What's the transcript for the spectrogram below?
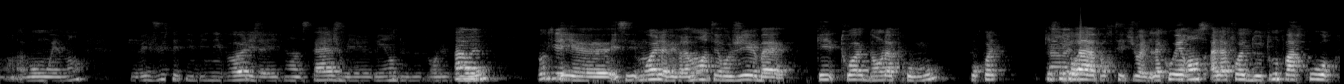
enfin, avant mon M1. J'avais juste été bénévole et j'avais fait un stage, mais rien de, dans le bureau. Ah ouais Et, euh, et c'est, moi, elle avait vraiment interrogé, bah, qu'est- toi, dans la promo, pourquoi, qu'est-ce Ah que tu aurais à apporter Tu vois, la cohérence à la fois de ton parcours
